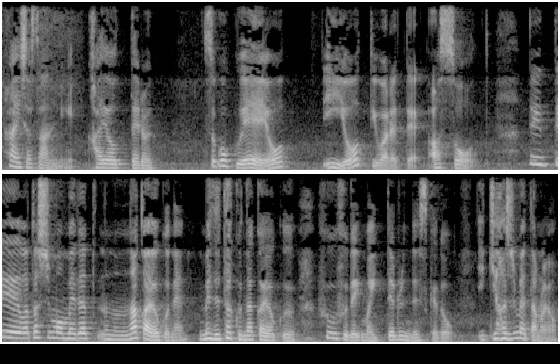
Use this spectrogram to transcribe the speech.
歯医者さんに通ってる。すごくええよ。いいよ。って言われて。あそう。でで私もめで仲良くねめでたく仲良く夫婦で今行ってるんですけど行き始めたのよ。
